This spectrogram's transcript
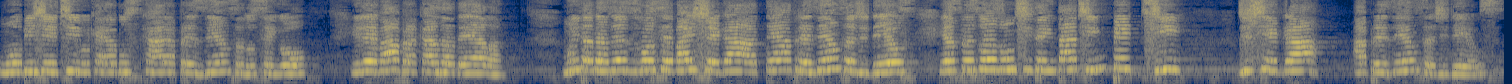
um objetivo que era buscar a presença do Senhor e levar para casa dela. Muitas das vezes você vai chegar até a presença de Deus e as pessoas vão te tentar te impedir de chegar à presença de Deus.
